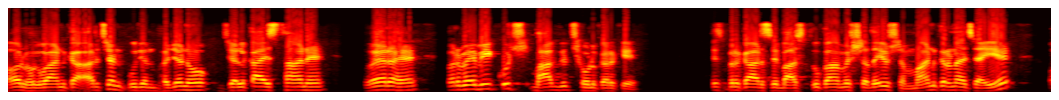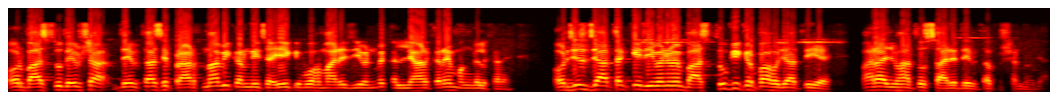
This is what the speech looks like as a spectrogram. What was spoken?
और भगवान का अर्चन, पूजन, भजन हो, जल का स्थान है, वह रहे, पर वह भी कुछ भाग छोड़ करके। इस प्रकार से वास्तु का हमें सदैव सम्मान करना चाहिए और वास्तु देवता देवता से प्रार्थना भी करनी चाहिए कि वो हमारे जीवन में कल्याण करें, मंगल करें। और जिस जातक के जीवन में वास्तु की कृपा हो जाती है, महाराज वहाँ तो सारे देवता प्रसन्न हो जाते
